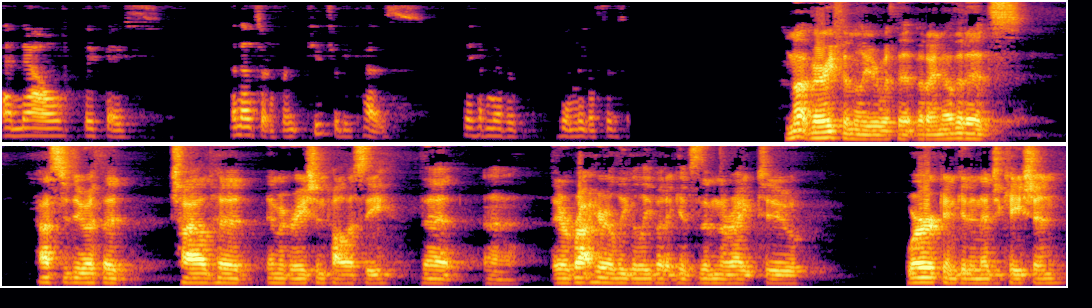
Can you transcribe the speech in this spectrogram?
and now they face an uncertain future because they have never been legal citizens. I'm not very familiar with it, but I know that it's has to do with a childhood immigration policy that uh, they were brought here illegally, but it gives them the right to work and get an education.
